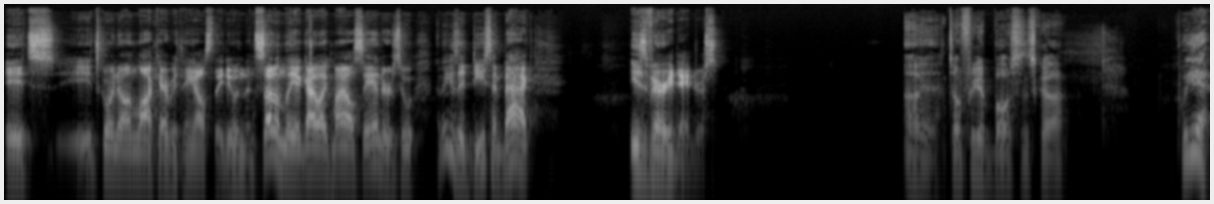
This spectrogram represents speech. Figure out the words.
it's it's going to unlock everything else they do. And then suddenly a guy like Miles Sanders, who I think is a decent back, is very dangerous. Oh yeah, don't forget Boston Scott. Well, yeah,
